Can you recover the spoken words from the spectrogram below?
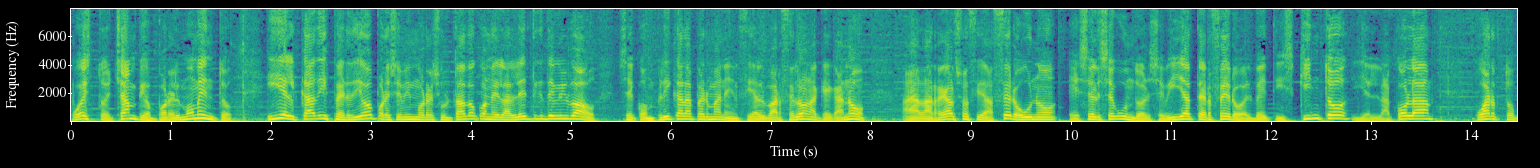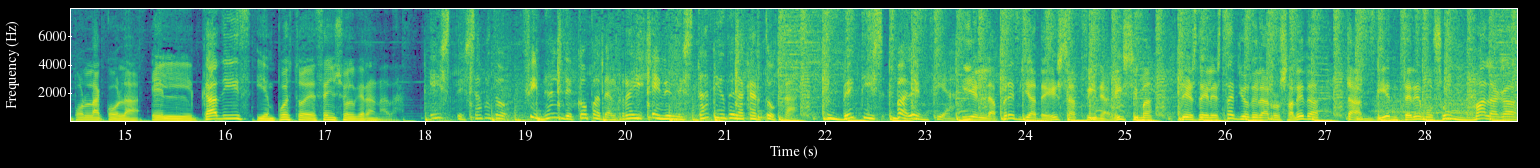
puesto de Champions por el momento. Y el Cádiz perdió por ese mismo resultado con el Athletic de Bilbao. Se complica la permanencia. El Barcelona que ganó a la Real Sociedad 0-1 es el segundo, el Sevilla tercero, el Betis quinto y en la cola, cuarto por la cola el Cádiz y en puesto de descenso el Granada. Este sábado, final de Copa del Rey en el Estadio de la Cartuja. Betis Valencia. Y en la previa de esa finalísima, desde el Estadio de la Rosaleda, también tenemos un Málaga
